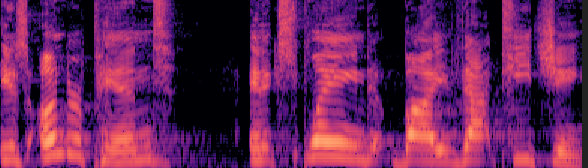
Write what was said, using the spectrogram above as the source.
is underpinned and explained by that teaching.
